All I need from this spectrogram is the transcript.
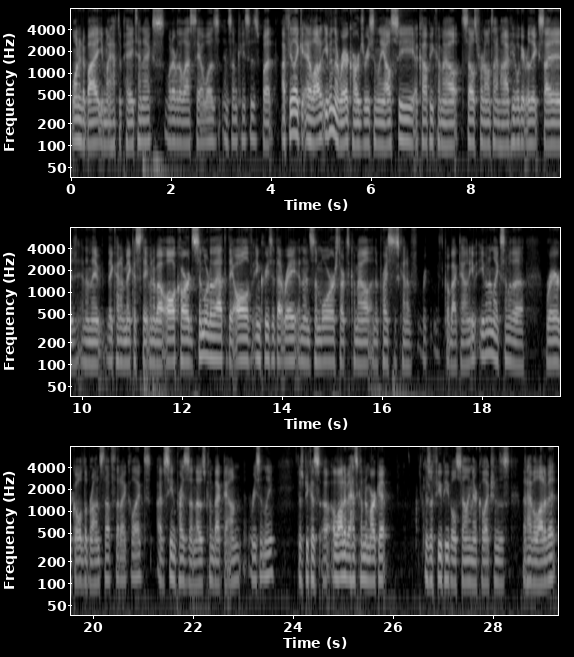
wanting to buy it, you might have to pay 10x whatever the last sale was in some cases. But I feel like a lot of even the rare cards recently, I'll see a copy come out, sells for an all-time high. People get really excited, and then they they kind of make a statement about all cards similar to that that they all have increased at that rate, and then some more start to come out, and the prices kind of go back down. Even on like some of the rare gold LeBron stuff that I collect, I've seen prices on those come back down recently, just because a lot of it has come to market. There's a few people selling their collections that have a lot of it,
